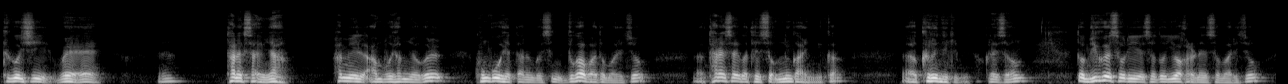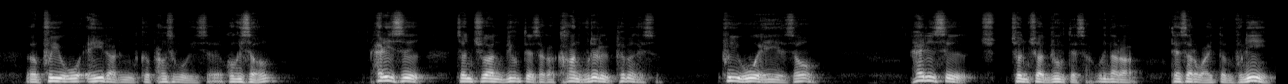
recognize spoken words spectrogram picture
그것이 왜 예? 탄핵 사유냐? 한미일 안보 협력을 공고히 했다는 것은 누가 봐도 말이죠. 어, 탄핵 사유가 될 수 없는 거 아닙니까? 어, 그런 얘기입니다. 그래서 또 미국의 소리에서도 이와 관련해서 말이죠. 어, VOA라는 그 방송국이 있어요. 거기서 해리스 전 주한 미국 대사가 강한 우려를 표명했어요. VOA에서 해리스 전 주한 미국 대사, 우리나라 대사로 와 있던 분이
